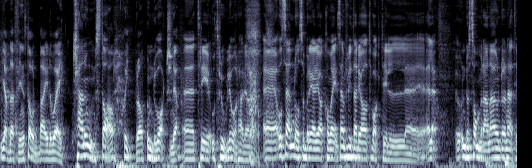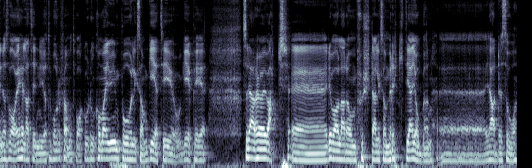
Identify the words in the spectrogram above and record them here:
Jävla fin stad by the way. Kanonstad. Ja, skitbra. Underbart. Eh, tre otroliga år hade jag. Eh, och sen då så började jag komma in. Sen flyttade jag tillbaka till, eller under somrarna under den här tiden så var jag hela tiden i Göteborg fram och tillbaka och då kom man ju in på liksom GT och GP. Så där har jag ju varit. Eh, det var alla de första liksom riktiga jobben eh, jag hade så.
